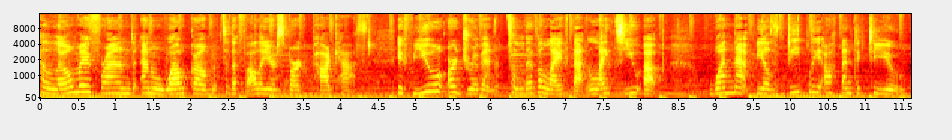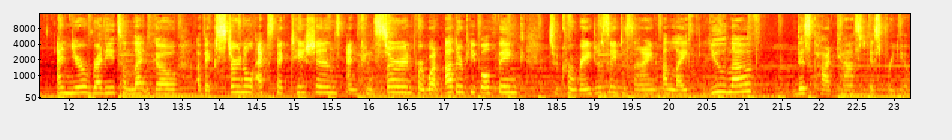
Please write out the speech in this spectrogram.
Hello, my friend, and welcome to the Follow Your Spark podcast. If you are driven to live a life that lights you up, one that feels deeply authentic to you, and you're ready to let go of external expectations and concern for what other people think to courageously design a life you love, this podcast is for you.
